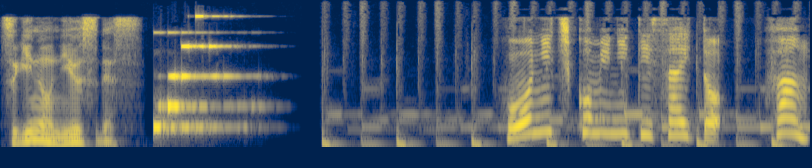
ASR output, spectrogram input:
次のニュースです。訪日コミュニティサイトファン。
